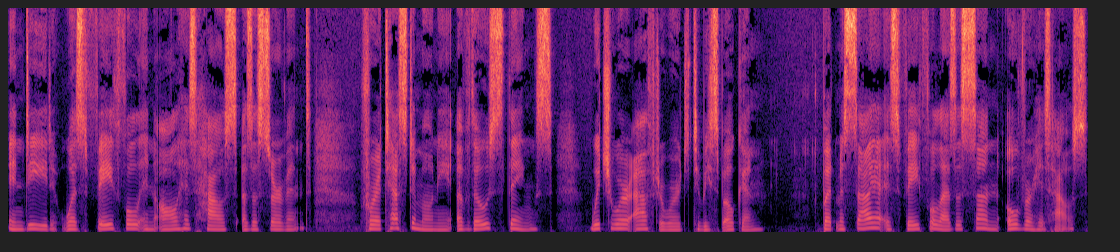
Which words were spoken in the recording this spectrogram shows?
indeed, was faithful in all his house as a servant, for a testimony of those things which were afterward to be spoken. But Messiah is faithful as a son over his house.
